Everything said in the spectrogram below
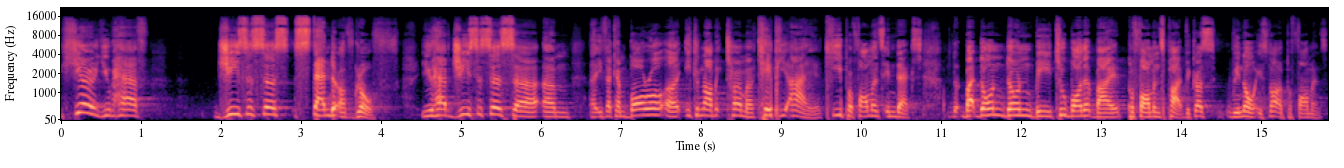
here you have Jesus' standard of growth. You have Jesus' uh, um, uh, if I can borrow an economic term, a KPI, key performance index. But don't, don't be too bothered by performance part because we know it's not a performance.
